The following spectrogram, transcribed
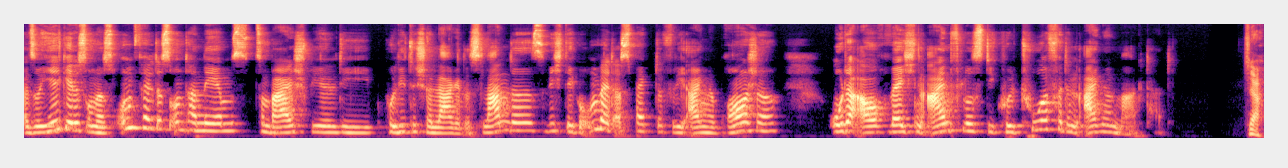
Also hier geht es um das Umfeld des Unternehmens, zum Beispiel die politische Lage des Landes, wichtige Umweltaspekte für die eigene Branche oder auch welchen Einfluss die Kultur für den eigenen Markt hat. Tja,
